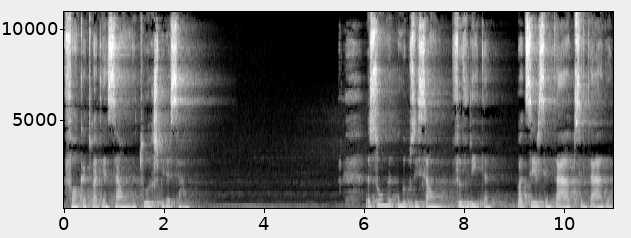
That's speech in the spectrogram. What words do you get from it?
Foca a tua atenção na tua respiração. Assume uma posição favorita Pode ser sentado, sentada,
